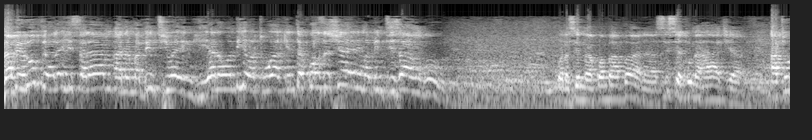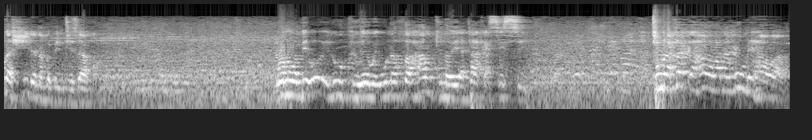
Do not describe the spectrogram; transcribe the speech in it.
nabii luthi alaihi salam ana mabinti wengi anawaambia watu wake nitakuozesheni mabinti zangu. Wanasema kwamba hapana sisi hatuna haja hatuna shida na mabinti zako. Wanamwambia wewe luthi wewe unafahamu tunayoyataka sisi. Tunataka hawa wanamume hawa.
